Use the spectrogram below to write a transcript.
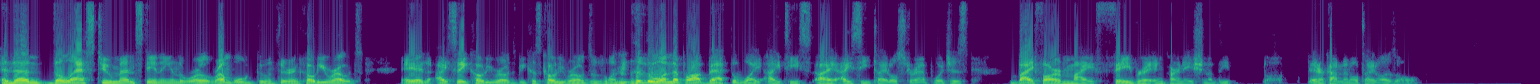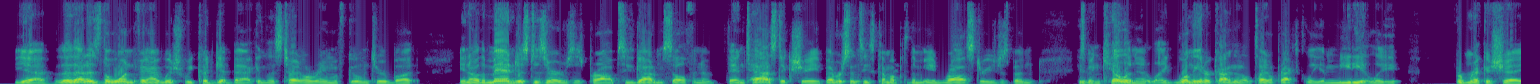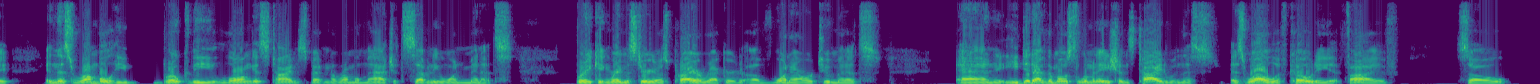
And then the last two men standing in the Royal Rumble, Gunther and Cody Rhodes. And I say Cody Rhodes because Cody Rhodes was one the one that brought back the white IT, IC title strap, which is by far my favorite incarnation of the Intercontinental title as a whole. Yeah, that is the one thing I wish we could get back in this title reign with Gunther, but you know, the man just deserves his props. He's got himself in a fantastic shape. Ever since he's come up to the main roster, he's just been he's been killing it. Like won the Intercontinental title practically immediately from Ricochet. In this Rumble, he broke the longest time spent in a Rumble match at 71 minutes, breaking Rey Mysterio's prior record of one hour two minutes. And he did have the most eliminations tied with this as well with Cody at five. So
